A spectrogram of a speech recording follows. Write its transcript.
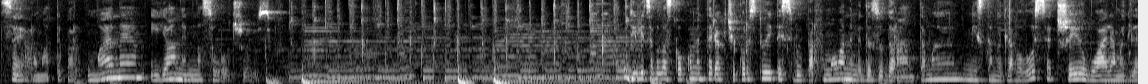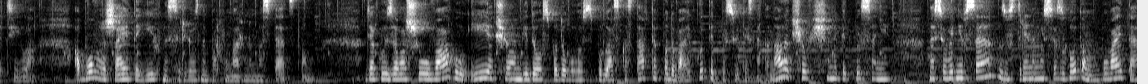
цей аромат тепер у мене, і я ним насолоджуюсь. Діліться, будь ласка, у коментарях, чи користуєтесь ви парфумованими дезодорантами, містами для волосся чи вуалями для тіла, або вважаєте їх несерйозним парфумерним мистецтвом. Дякую за вашу увагу. І якщо вам відео сподобалось, будь ласка, ставте вподобайку, підписуйтесь на канал, якщо ви ще не підписані. На сьогодні все. Зустрінемося згодом. Бувайте!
